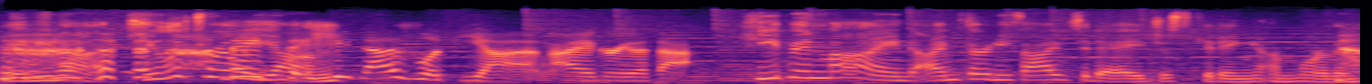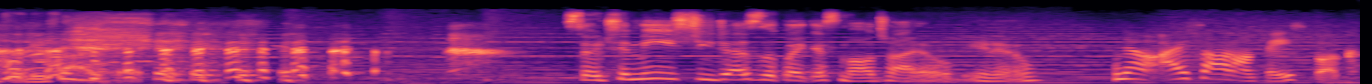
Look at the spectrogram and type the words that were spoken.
maybe not. She looks really They- young. She does look young. I agree with that. Keep in mind, I'm 35 today. Just kidding. I'm more than 35. so to me, she does look like a small child, you know? No, I saw it on Facebook.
